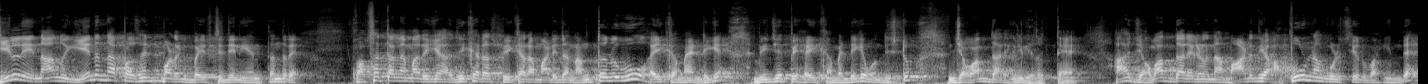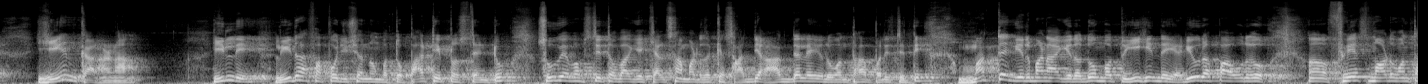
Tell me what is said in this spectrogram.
ಇಲ್ಲಿ ನಾನು ಏನನ್ನು ಪ್ರೆಸೆಂಟ್ ಮಾಡೋಕ್ಕೆ ಬಯಸ್ತಿದ್ದೀನಿ ಅಂತಂದರೆ ಹೊಸ ತಲೆಮಾರಿಗೆ ಅಧಿಕಾರ ಸ್ವೀಕಾರ ಮಾಡಿದ ನಂತರವೂ ಹೈಕಮಾಂಡಿಗೆ ಬಿ ಜೆ ಪಿ ಹೈಕಮಾಂಡಿಗೆ ಒಂದಿಷ್ಟು ಜವಾಬ್ದಾರಿಗಳಿರುತ್ತೆ. ಆ ಜವಾಬ್ದಾರಿಗಳನ್ನು ಮಾಡದೆ ಅಪೂರ್ಣಗೊಳಿಸಿರುವ ಹಿಂದೆ ಏನು ಕಾರಣ? ಇಲ್ಲಿ ಲೀಡರ್ ಆಫ್ ಅಪೋಸಿಷನ್ನು ಮತ್ತು ಪಾರ್ಟಿ ಪ್ರೆಸಿಡೆಂಟು ಸುವ್ಯವಸ್ಥಿತವಾಗಿ ಕೆಲಸ ಮಾಡೋದಕ್ಕೆ ಸಾಧ್ಯ ಆಗದಲೇ ಇರುವಂತಹ ಪರಿಸ್ಥಿತಿ ಮತ್ತೆ ನಿರ್ಮಾಣ ಆಗಿರೋದು ಮತ್ತು ಈ ಹಿಂದೆ ಯಡಿಯೂರಪ್ಪ ಅವರು ಫೇಸ್ ಮಾಡುವಂಥ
